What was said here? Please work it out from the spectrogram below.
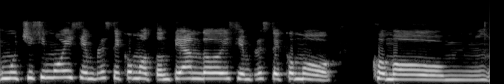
muchísimo y siempre estoy como tonteando y siempre estoy como como mm,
